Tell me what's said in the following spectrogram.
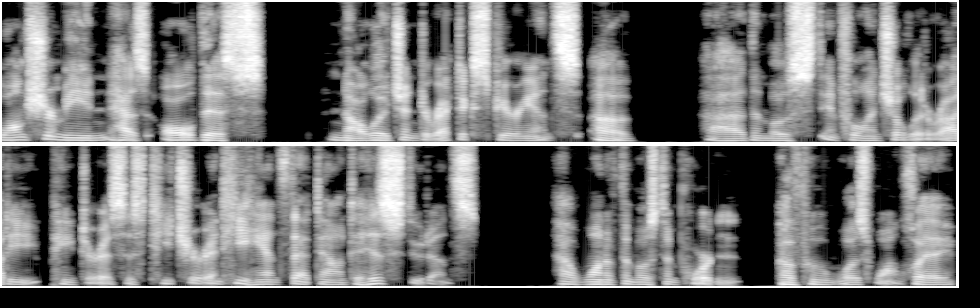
Wang Shimin has all this knowledge and direct experience of uh, the most influential literati painter as his teacher, and he hands that down to his students, uh, one of the most important of whom was Wang Hui.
